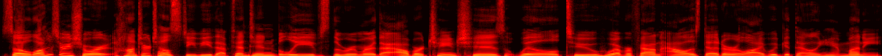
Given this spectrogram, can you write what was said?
So, long story short, Hunter tells Stevie that Fenton believes the rumor that Albert changed his will to whoever found Alice dead or alive would get the Ellingham money.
